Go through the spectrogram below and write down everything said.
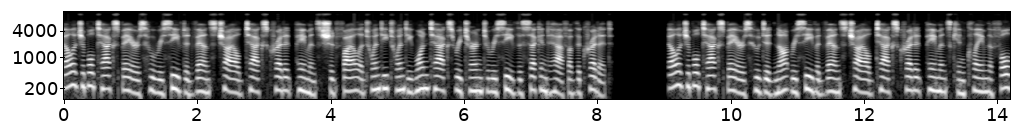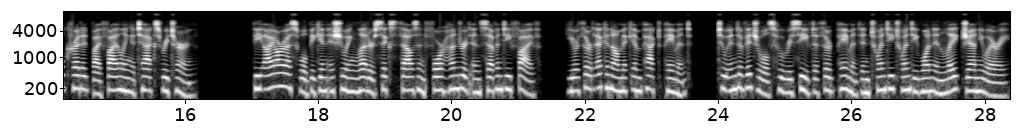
Eligible taxpayers who received advance child tax credit payments should file a 2021 tax return to receive the second half of the credit. Eligible taxpayers who did not receive advance child tax credit payments can claim the full credit by filing a tax return. The IRS will begin issuing Letter 6475, Your Third Economic Impact Payment, to individuals who received a third payment in 2021 in late January.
